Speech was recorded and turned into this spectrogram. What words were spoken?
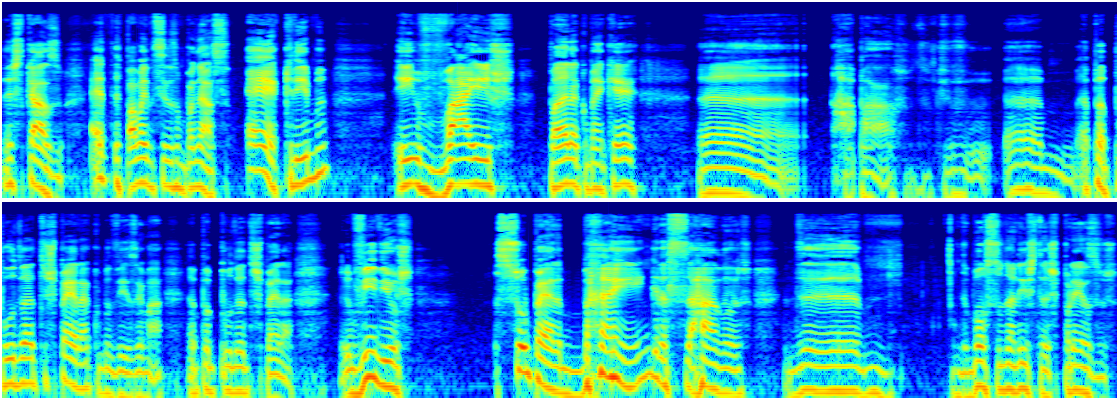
neste caso é, para além de seres um palhaço é crime e vais para como é que é uh, ah pá, a, a papuda te espera, como dizem lá, a papuda te espera. Vídeos super bem engraçados de, de bolsonaristas presos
